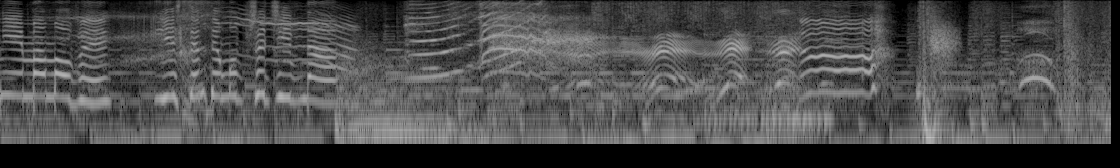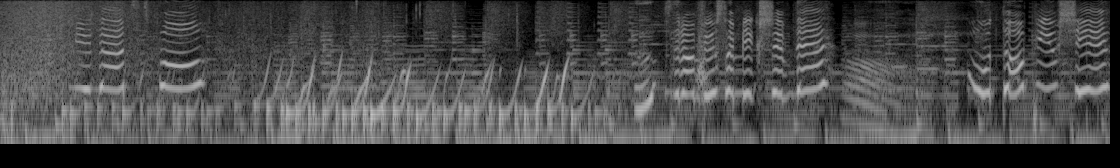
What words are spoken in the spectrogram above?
Nie ma mowy! Jestem temu przeciwna! Zrobił sobie krzywdę? Utopił się?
